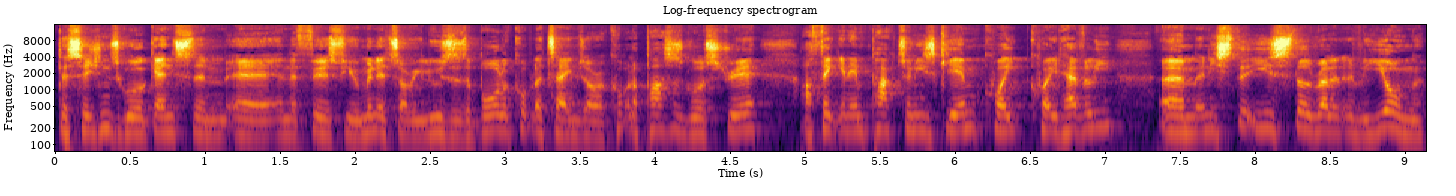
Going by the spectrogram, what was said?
decisions go against him uh, in the first few minutes, or he loses a ball a couple of times, or a couple of passes go astray, I think it impacts on his game quite quite heavily. Um, and he's st- he's still relatively young,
